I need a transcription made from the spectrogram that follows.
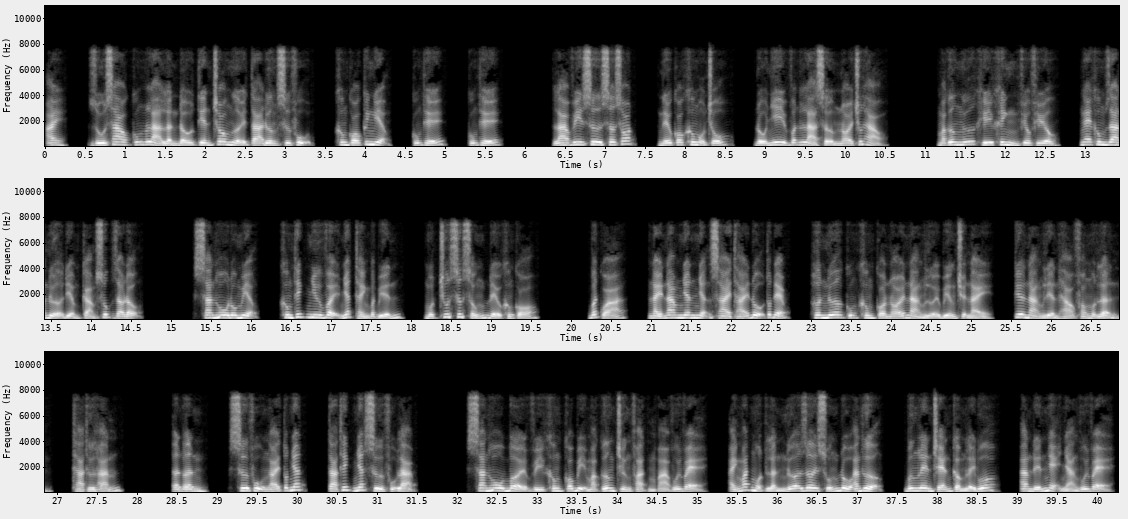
Ai, dù sao cũng là lần đầu tiên cho người ta đương sư phụ, không có kinh nghiệm, cũng thế, cũng thế. Là vi sư sơ sót, nếu có không ổn chỗ, đồ nhi vẫn là sớm nói chút hảo. Mặc ương ngữ khí khinh phiêu phiêu, nghe không ra nửa điểm cảm xúc dao động. San hô đô miệng, không thích như vậy nhất thành bất biến, một chút sức sống đều không có. Bất quá, này nam nhân nhận sai thái độ tốt đẹp, hơn nữa cũng không có nói nàng lười biếng chuyện này, kia nàng liền hào phóng một lần, tha thứ hắn. Ân ân, sư phụ ngài tốt nhất, ta thích nhất sư phụ lạp. San hô bởi vì không có bị mặc ương trừng phạt mà vui vẻ, ánh mắt một lần nữa rơi xuống đồ ăn thượng, bưng lên chén cầm lấy đũa, ăn đến nhẹ nhàng vui vẻ.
